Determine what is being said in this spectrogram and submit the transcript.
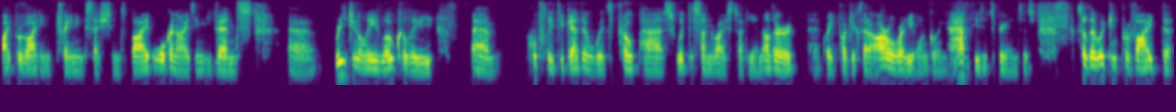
by providing training sessions, by organizing events uh, regionally, locally, um, hopefully together with ProPASS, with the Sunrise study, and other uh, great projects that are already ongoing, have these experiences, so that we can provide the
